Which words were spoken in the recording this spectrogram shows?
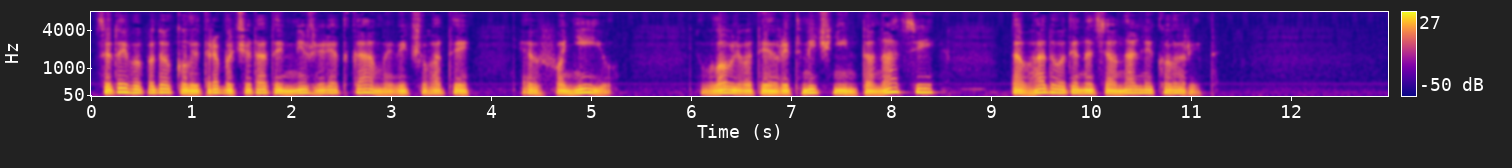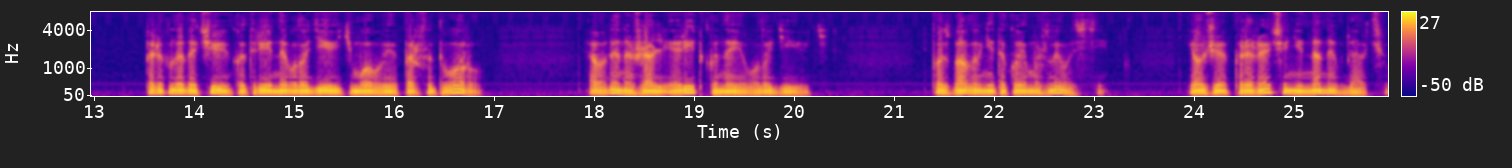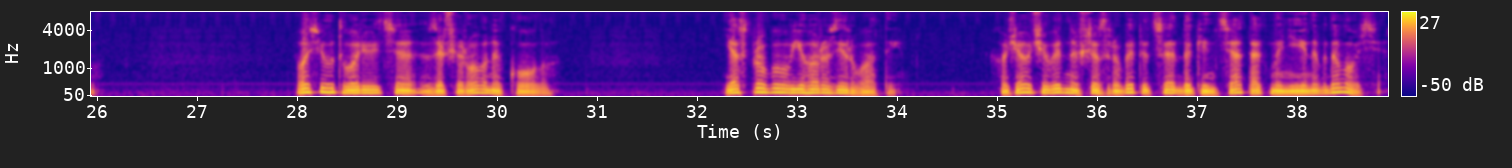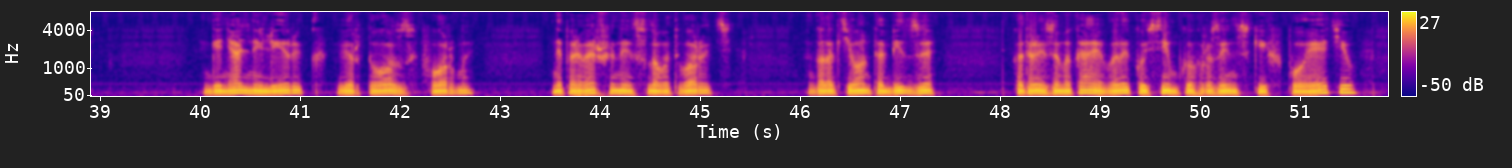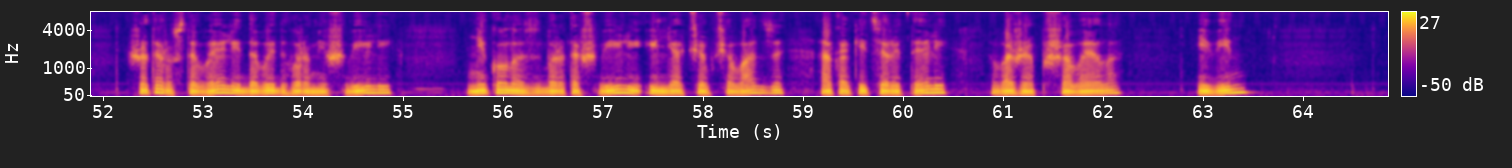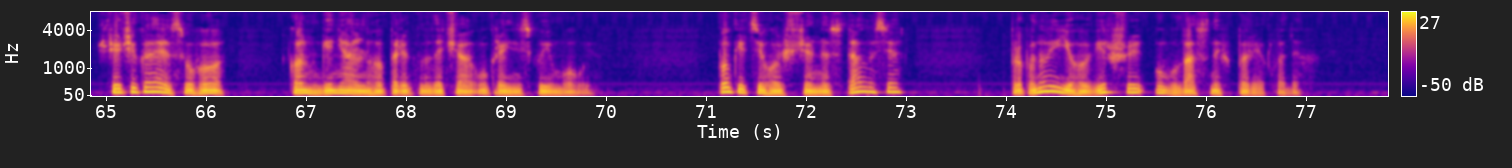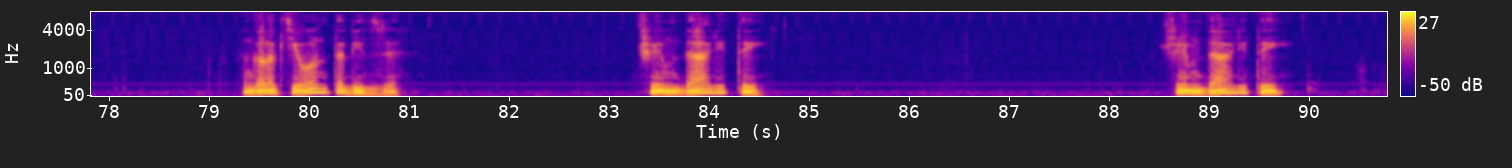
Це той випадок, коли треба читати між рядками, відчувати евфонію, вловлювати ритмічні інтонації та вгадувати національний колорит. Перекладачі, котрі не володіють мовою першотвору, а вони, на жаль, рідко нею володіють, позбавлені такої можливості і отже приречені на невдачу. Ось і утворюється зачароване коло. Я спробував його розірвати. Хоча очевидно, що зробити це до кінця так мені і не вдалося. геніальний лірик, віртуоз форми, неперевершений словотворець, Галактіон Табідзе, котрий замикає велику сімку грузинських поетів, Шатер Оставелі, Давид Горамішвілі, Нікола Збараташвілі, Ілля Чевчавадзе, Акакі Церетелі, Важа Пшавела, і він ще чекає свого конгеніального перекладача українською мовою. Поки цього ще не сталося, пропоную його вірші у власних перекладах. Галактіон та Бідзе. Чим далі ти? Чим далі ти,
